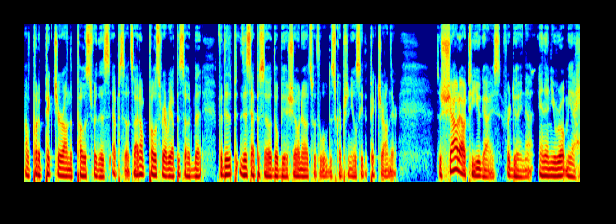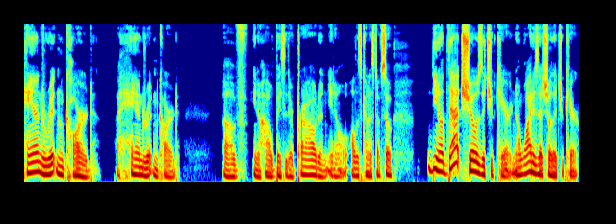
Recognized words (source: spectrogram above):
I'll put a picture on the post for this episode. So I don't post for every episode, but for this this episode, there'll be a show notes with a little description. You'll see the picture on there. So shout out to you guys for doing that. And then you wrote me a handwritten card, a handwritten card of you know how basically they're proud and you know all this kind of stuff. So you know that shows that you care. Now, why does that show that you care?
